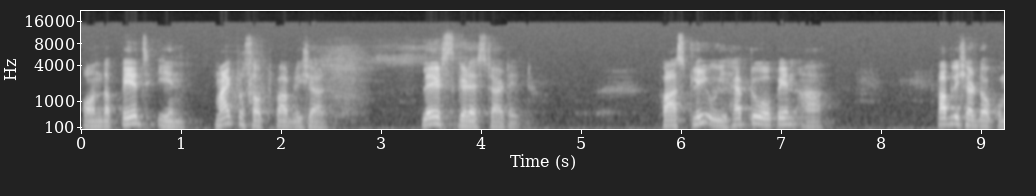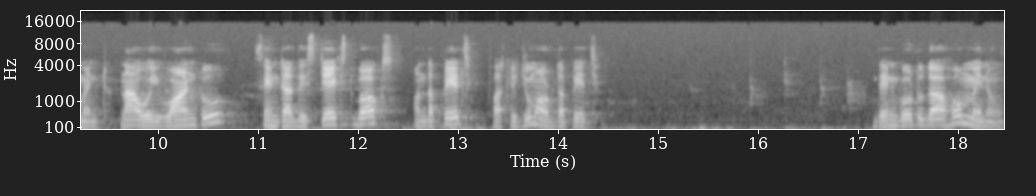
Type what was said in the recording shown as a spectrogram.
on the page in Microsoft Publisher. Let's get started. Firstly, we have to open a Publisher document. Now we want to center this text box on the page. Firstly, zoom out the page then go to the home menu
